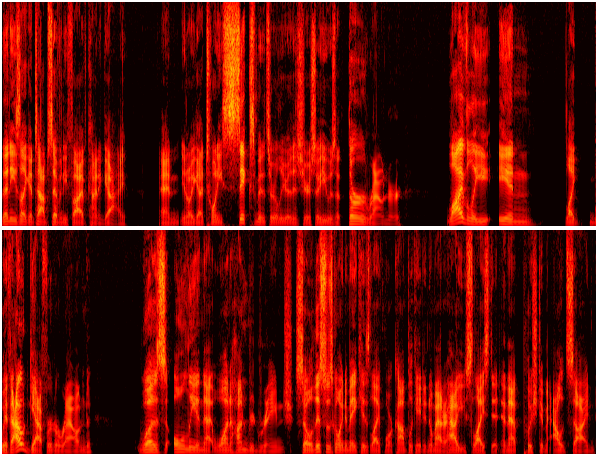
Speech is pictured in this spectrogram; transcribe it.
then he's like a top 75 kind of guy. And, you know, he got 26 minutes earlier this year, so he was a third rounder. Lively in like without Gafford around was only in that 100 range. So this was going to make his life more complicated no matter how you sliced it, and that pushed him outside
